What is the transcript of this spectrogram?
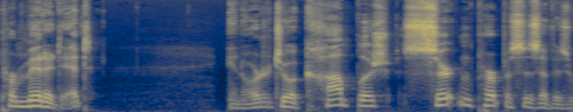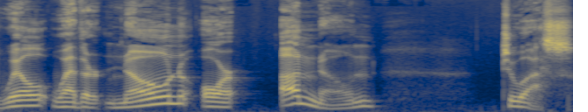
permitted it in order to accomplish certain purposes of His will, whether known or unknown to us.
